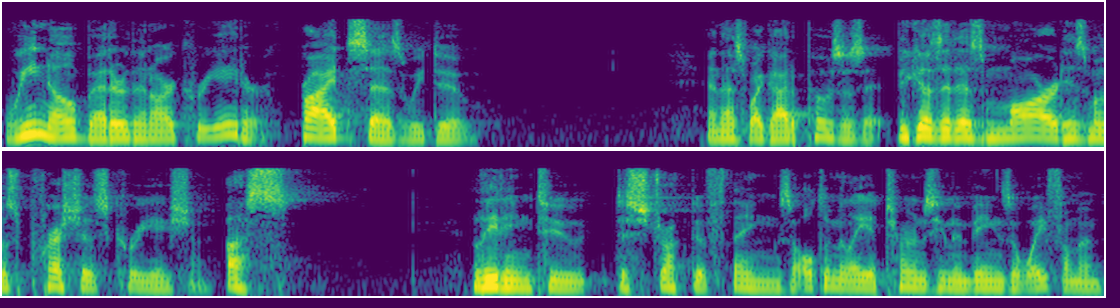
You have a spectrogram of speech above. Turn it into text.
we know better than our Creator? Pride says we do. And that's why God opposes it, because it has marred His most precious creation, us, leading to destructive things. Ultimately, it turns human beings away from Him,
